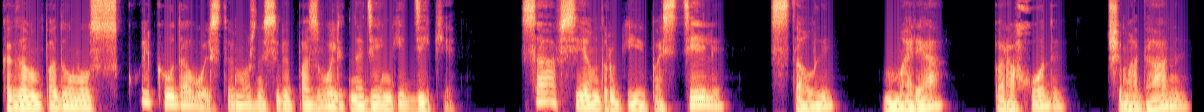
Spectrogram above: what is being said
когда он подумал, сколько удовольствия можно себе позволить на деньги Дики. Совсем другие постели, столы, моря, пароходы, чемоданы,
